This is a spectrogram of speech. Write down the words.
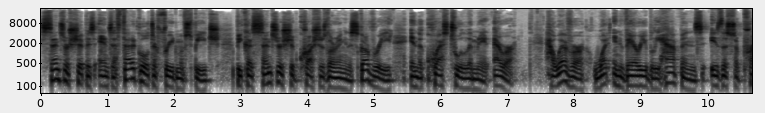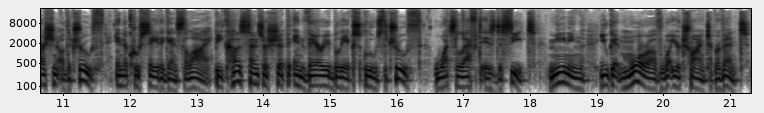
Censorship is antithetical to freedom of speech because censorship crushes learning and discovery in the quest to eliminate error. However, what invariably happens is the suppression of the truth in the crusade against the lie. Because censorship invariably excludes the truth, what's left is deceit, meaning you get more of what you're trying to prevent.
